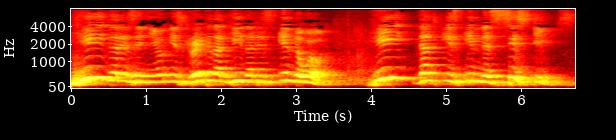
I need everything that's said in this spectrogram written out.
He that is in you is greater than he that is in the world. He that is in the systems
